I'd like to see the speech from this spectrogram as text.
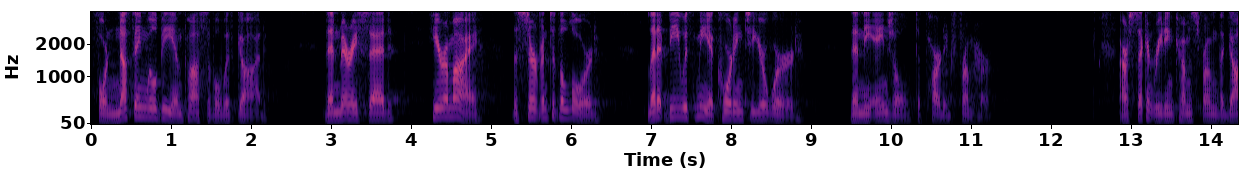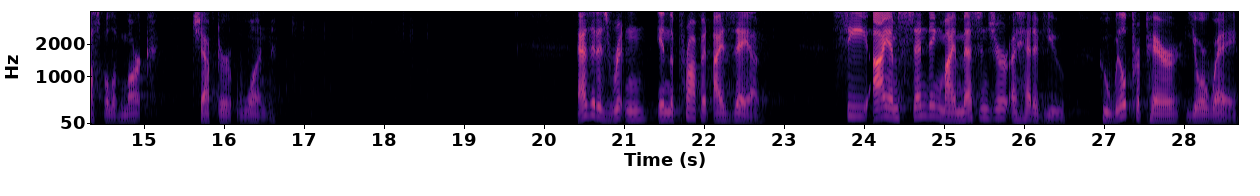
For nothing will be impossible with God. Then Mary said, Here am I, the servant of the Lord. Let it be with me according to your word. Then the angel departed from her. Our second reading comes from the Gospel of Mark, chapter 1. As it is written in the prophet Isaiah See, I am sending my messenger ahead of you, who will prepare your way.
